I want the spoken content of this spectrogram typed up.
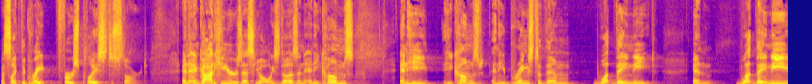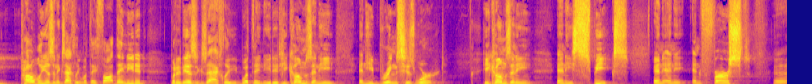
That's like the great first place to start. And, and God hears as He always does, and, and He comes and he, he comes and He brings to them what they need. And what they need probably isn't exactly what they thought they needed, but it is exactly what they needed. He comes and He and He brings His word. He comes and He and he speaks. And, and, he, and first, uh,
